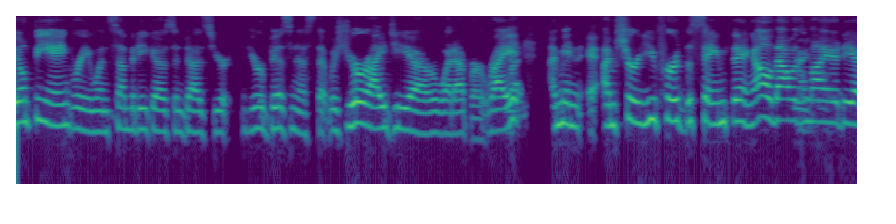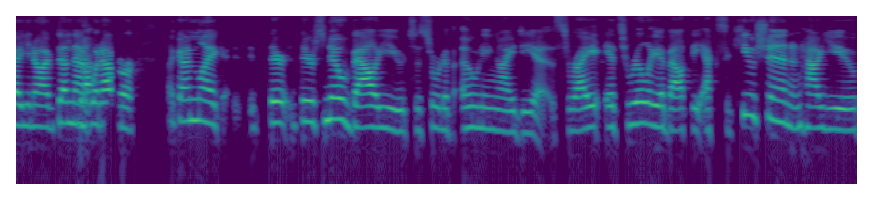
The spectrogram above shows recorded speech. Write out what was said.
don't be angry when somebody goes and does your your business that was your idea or whatever right, Right. i mean eh, i'm sure you've heard the same thing oh that was Right. my idea you know i've done that Yeah. whatever like i'm like eh, there there's no value to sort of owning ideas right it's really about the execution and how you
